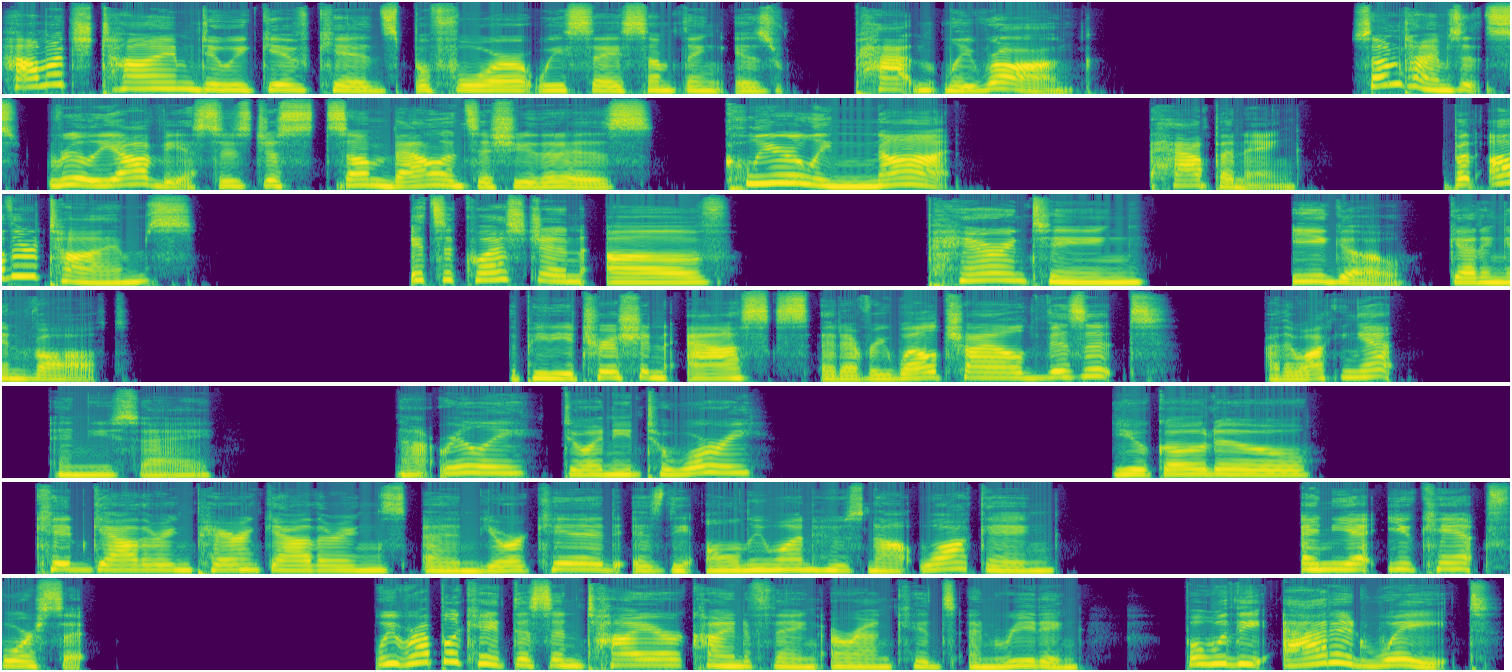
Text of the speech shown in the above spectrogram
How much time do we give kids before we say something is patently wrong? Sometimes it's really obvious. There's just some balance issue that is clearly not happening. But other times, it's a question of parenting ego getting involved. The pediatrician asks at every well child visit, Are they walking yet? And you say, Not really. Do I need to worry? You go to kid gathering, parent gatherings, and your kid is the only one who's not walking and yet you can't force it. We replicate this entire kind of thing around kids and reading, but with the added weight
